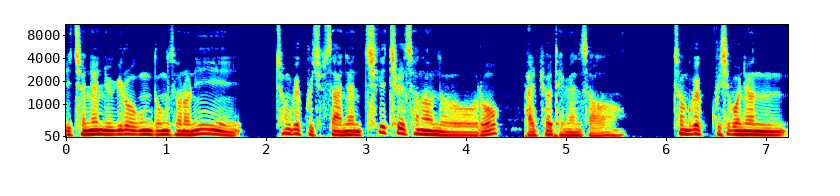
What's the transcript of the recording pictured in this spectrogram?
2000년 6.15 공동선언이 1994년 7.27 선언으로 발표되면서 1995년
